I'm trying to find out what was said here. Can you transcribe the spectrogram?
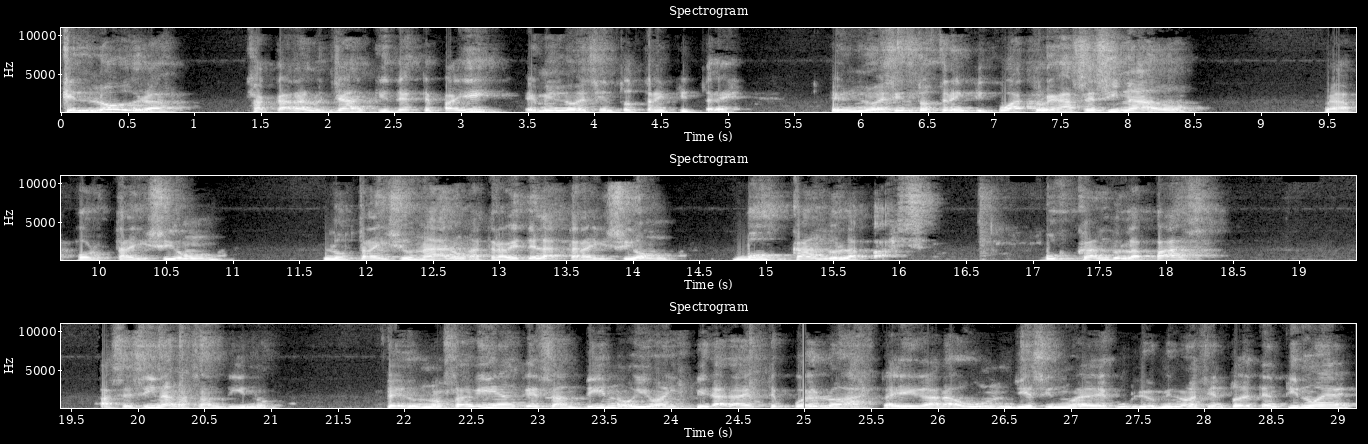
que logra sacar a los yanquis de este país en 1933. En 1934 es asesinado por traición, los traicionaron a través de la traición, buscando la paz. Buscando la paz, asesinan a Sandino, pero no sabían que Sandino iba a inspirar a este pueblo hasta llegar a un 19 de julio de 1979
